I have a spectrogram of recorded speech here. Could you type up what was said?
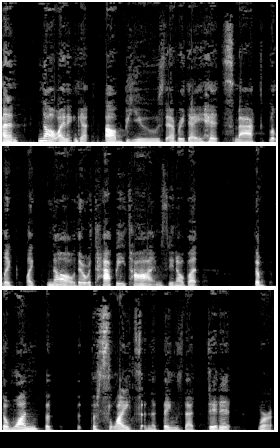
And no, I didn't get abused every day, hit, smacked, but like, like, no, there was happy times, you know, but the, the one, the, the slights and the things that did it were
